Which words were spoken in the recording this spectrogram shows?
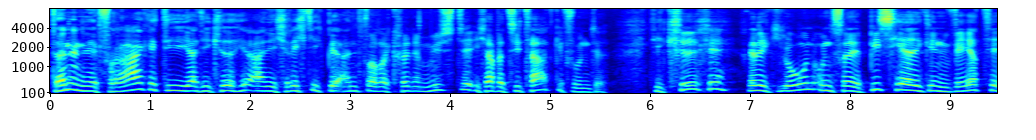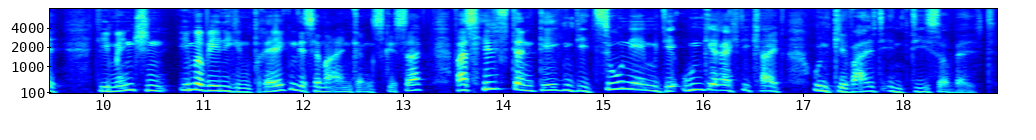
Dann eine Frage, die ja die Kirche eigentlich richtig beantworten können müsste. Ich habe ein Zitat gefunden. Die Kirche, Religion, unsere bisherigen Werte, die Menschen immer weniger prägen, das haben wir eingangs gesagt. Was hilft denn gegen die zunehmende Ungerechtigkeit und Gewalt in dieser Welt?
